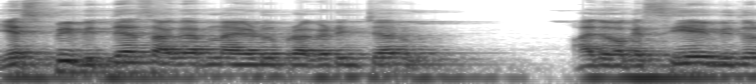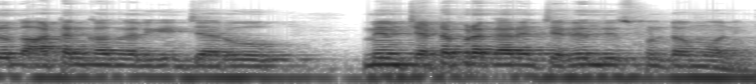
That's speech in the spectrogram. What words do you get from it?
ఎస్పీ విద్యాసాగర్ నాయుడు ప్రకటించారు. అది ఒక సిఐ విధులకు ఆటంకం కలిగించారు. మేము చట్ట ప్రకారం చర్యలు తీసుకుంటాము అని.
